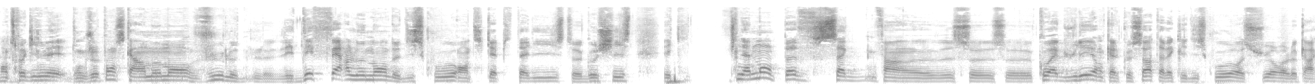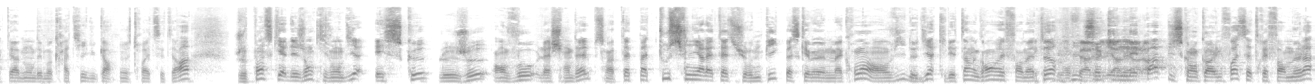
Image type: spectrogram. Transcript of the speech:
entre guillemets. Donc je pense pense qu'à un moment, vu le, les déferlements de discours anticapitalistes, gauchistes, et qui finalement peuvent enfin, euh, se, se, coaguler en quelque sorte avec les discours sur le caractère non démocratique du 49.3, etc. Je pense qu'il y a des gens qui vont dire est-ce que le jeu en vaut la chandelle? Parce qu'on va peut-être pas tous finir la tête sur une pique parce qu'Emmanuel Macron a envie de dire qu'il est un grand réformateur, ce qu'il n'est pas, puisqu'encore une fois, cette réforme-là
